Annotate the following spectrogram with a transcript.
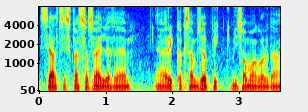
sealt siis kasvas välja see rikkaks saamise õpik, mis omakorda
